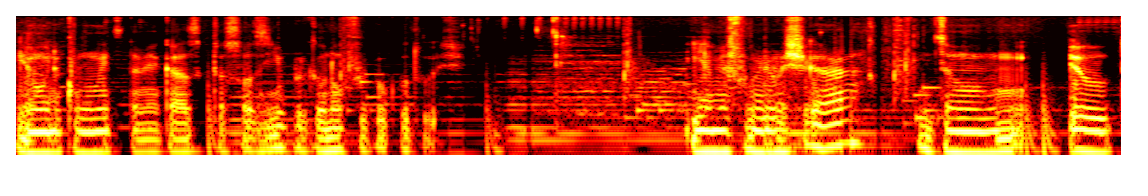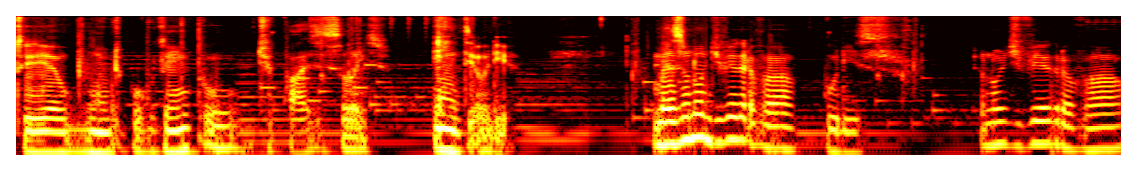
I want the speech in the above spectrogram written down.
E é o único momento da minha casa que tá sozinho porque eu não fui pro culto hoje. E a minha família vai chegar. Então eu teria muito pouco tempo de paz e silêncio. Em teoria. Mas eu não devia gravar por isso. Eu não devia gravar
